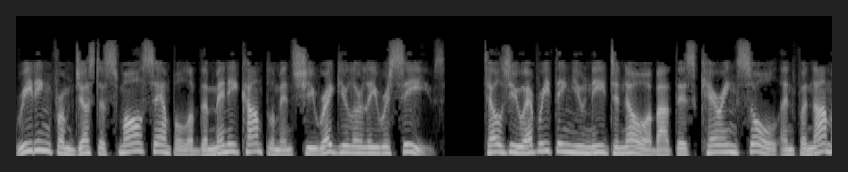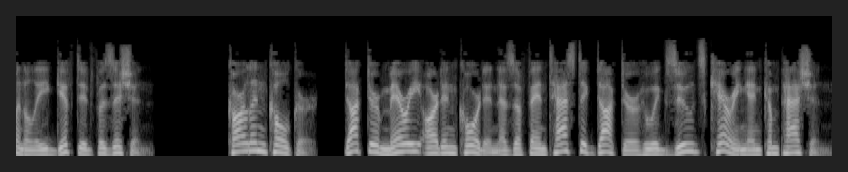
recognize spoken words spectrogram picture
reading from just a small sample of the many compliments she regularly receives, tells you everything you need to know about this caring soul and phenomenally gifted physician. Carlin Kolker, Dr. Mary Arden Cordone is a fantastic doctor who exudes caring and compassion.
